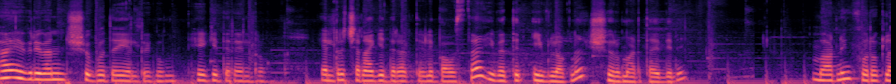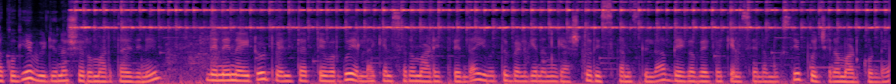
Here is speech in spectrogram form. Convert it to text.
ಹಾಯ್ ಎವ್ರಿ ಒನ್ ಶುಭೋದಯ ಎಲ್ರಿಗೂ. ಹೇಗಿದ್ದಾರೆ ಎಲ್ಲರೂ ಎಲ್ಲರೂ ಚೆನ್ನಾಗಿದ್ದಾರೆ ಅಂತೇಳಿ ಭಾವಿಸ್ತಾ ಇವತ್ತಿನ ಈ ವ್ಲಾಗ್ನ ಶುರು ಮಾಡ್ತಾ ಇದ್ದೀನಿ. ಮಾರ್ನಿಂಗ್ ಫೋರ್ ಓ ಕ್ಲಾಕಿಗೆ ವೀಡಿಯೋನ ಶುರು ಮಾಡ್ತಾ ಇದ್ದೀನಿ. ನೆನ್ನೆ ನೈಟು ಟ್ವೆಲ್ ತರ್ಟಿವರೆಗೂ ಎಲ್ಲ ಕೆಲಸನೂ ಮಾಡಿದ್ರಿಂದ ಇವತ್ತು ಬೆಳಗ್ಗೆ ನನಗೆ ಅಷ್ಟು ರಿಸ್ಕ್ ಅನಿಸ್ಲಿಲ್ಲ. ಬೇಗ ಬೇಗ ಕೆಲಸ ಎಲ್ಲ ಮುಗಿಸಿ ಪೂಜೆನ ಮಾಡಿಕೊಂಡೆ.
